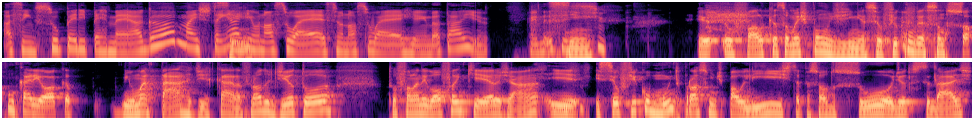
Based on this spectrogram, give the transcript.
assim, super, hiper, mega, mas tem Sim. ali o nosso S, o nosso R, ainda tá aí. Ainda existe. Sim. Eu, eu falo que eu sou uma esponjinha. Se eu fico conversando só com carioca em uma tarde, cara, no final do dia eu tô, tô falando igual funkeiro já. E, e se eu fico muito próximo de paulista, pessoal do sul ou de outras cidades,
